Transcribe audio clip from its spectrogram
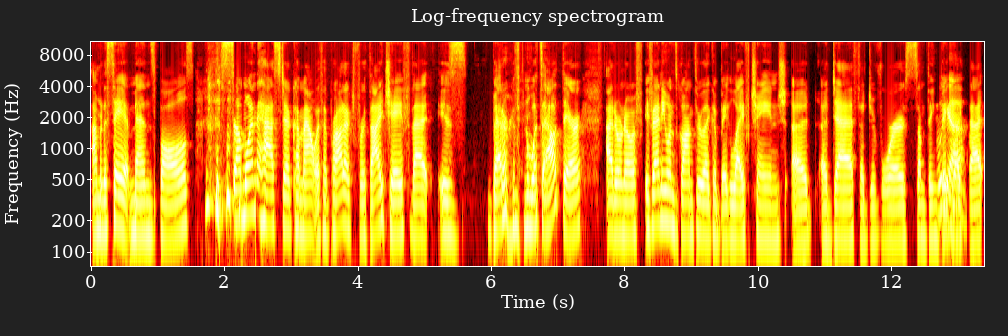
i'm going to say it men's balls someone has to come out with a product for thigh chafe that is better than what's out there. I don't know if, if anyone's gone through like a big life change, a, a death, a divorce, something Oh, big yeah. like that.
